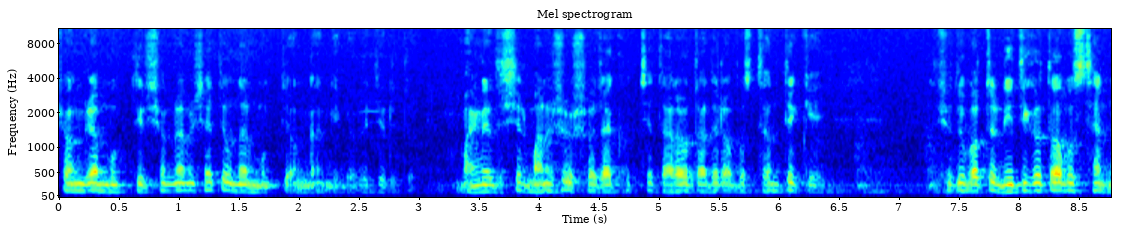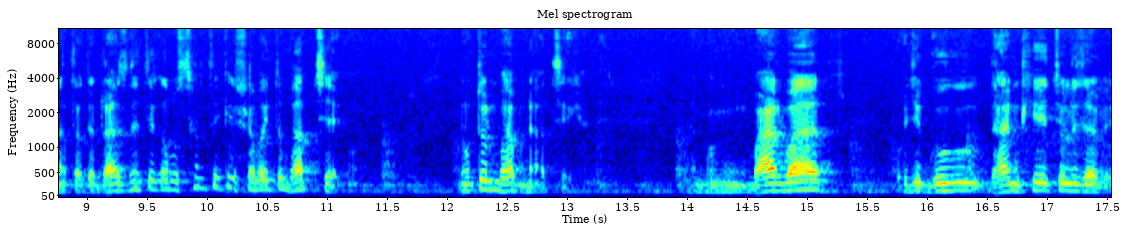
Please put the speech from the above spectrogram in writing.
সংগ্রাম মুক্তির সংগ্রামের সাথে ওনার মুক্তি অঙ্গাঙ্গিভাবে জড়িত। বাংলাদেশের মানুষও সজাগ হচ্ছে তারাও তাদের অবস্থান থেকে শুধুমাত্র নীতিগত অবস্থান না তাদের রাজনৈতিক অবস্থান থেকে সবাই তো ভাবছে এখন। নতুন ভাবনা আছে এখানে। এবং বারবার ওই যে গু ধান খেয়ে চলে যাবে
